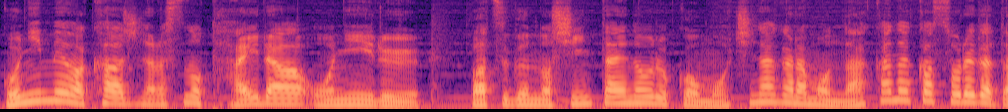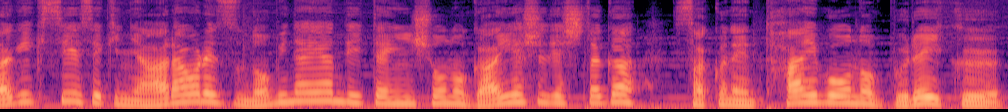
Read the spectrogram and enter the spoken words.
5人目はカージナルスのタイラー・オニール。抜群の身体能力を持ちながらもなかなかそれが打撃成績に現れず伸び悩んでいた印象の外野手でしたが、昨年待望のブレイク。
